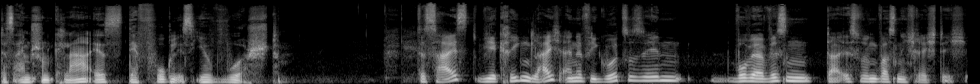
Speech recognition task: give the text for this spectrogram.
dass einem schon klar ist, der Vogel ist ihr wurscht. Das heißt, wir kriegen gleich eine Figur zu sehen, wo wir wissen, da ist irgendwas nicht richtig.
